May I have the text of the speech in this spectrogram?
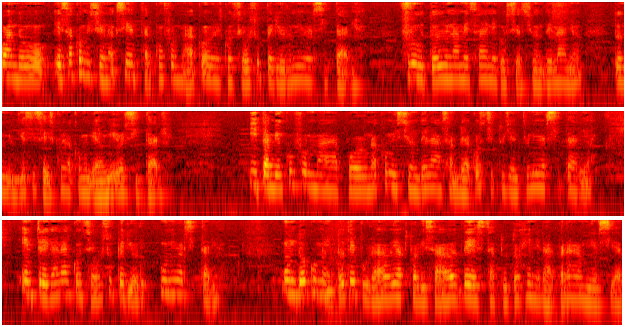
cuando esa comisión accidental conformada con el Consejo Superior Universitario, fruto de una mesa de negociación del año 2016 con la comunidad universitaria, y también conformada por una comisión de la Asamblea Constituyente Universitaria, entregan al Consejo Superior Universitario un documento depurado y actualizado de Estatuto General para la Universidad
